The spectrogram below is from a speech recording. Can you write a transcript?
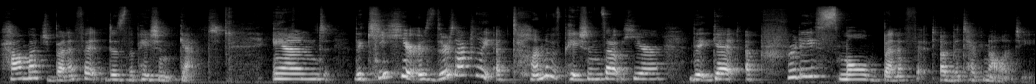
how much benefit does the patient get. And the key here is there's actually a ton of patients out here that get a pretty small benefit of the technology.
